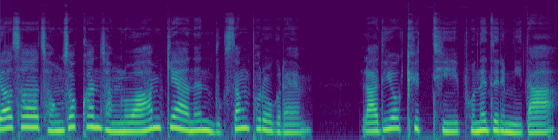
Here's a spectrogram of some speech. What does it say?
이어서 정석환 장로와 함께하는 묵상 프로그램 라디오 큐티 보내드립니다.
